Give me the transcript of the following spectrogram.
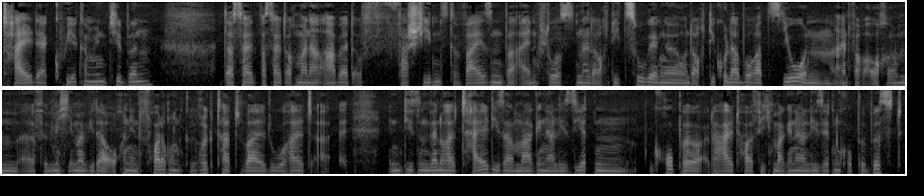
Teil der Queer Community bin das halt, was halt auch meine Arbeit auf verschiedenste Weisen beeinflusst und halt auch die Zugänge und auch die Kollaboration einfach auch ähm, äh, für mich immer wieder auch in den Vordergrund gerückt hat, weil du halt äh, in diesem, wenn du halt Teil dieser marginalisierten Gruppe oder halt häufig marginalisierten Gruppe bist,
